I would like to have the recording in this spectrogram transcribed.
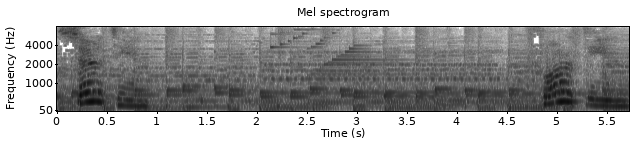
thirteen, fourteen,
